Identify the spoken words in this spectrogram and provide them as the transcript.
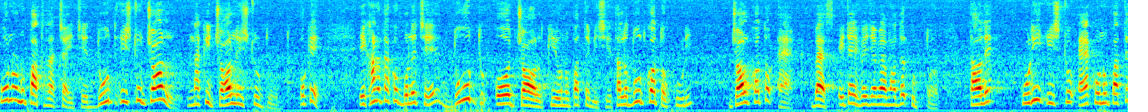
কোন অনুপাতটা চাইছে, দুধ ইস টু জল নাকি জল ইস টু দুধ? ওকে এখানে দেখো বলেছে দুধ ও জল কি অনুপাতে মিশিয়ে, তাহলে দুধ কত? কুড়ি। জল কত? এক। ব্যাস, এটাই হয়ে যাবে আমাদের উত্তর। তাহলে কুড়ি ইস টু এক অনুপাতে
